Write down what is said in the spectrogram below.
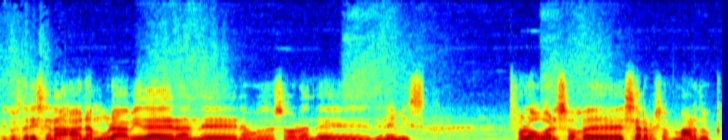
Because there is an, an Amurabi there and the Nabucodonosor and the, the name is followers of uh, servers of Marduk.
